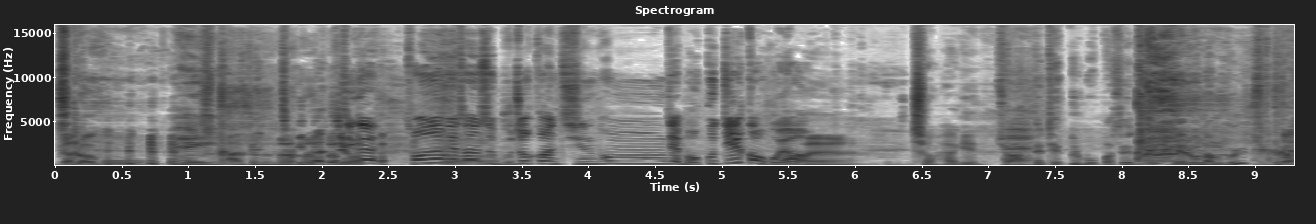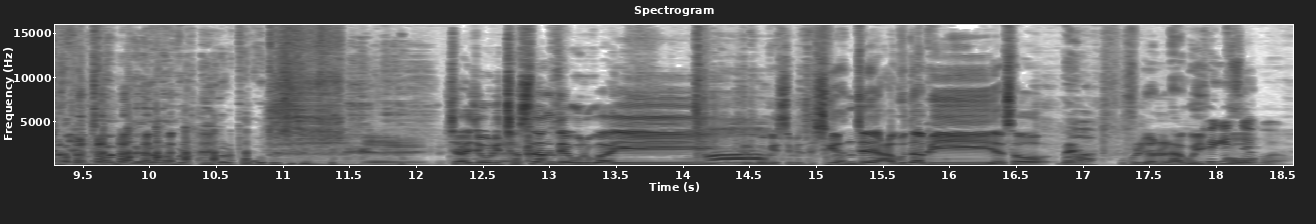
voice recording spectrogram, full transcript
감독이. 에이. 아 하죠. 지금 손흥민 선수 무조건 진홍제 먹고 뛸 거고요. 네. 저 하긴. 저 네. 앞에 댓글 못 봤어요? 네, 네, 내로남불? 내로남불 이걸 보고도 지금 자 이제 우리 첫 상대 우루과이를 아. 보겠습니다. 지금 현재 아부다비에서 네. 어, 훈련을 하고 되게 세 있고 보여.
